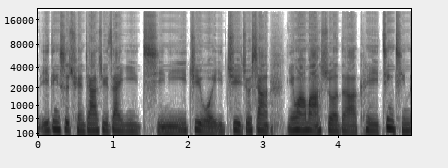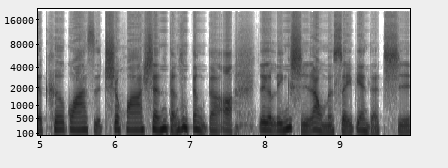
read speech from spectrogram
一定是全家聚在一起，你一句我一句，就像你妈妈说的，可以尽情的嗑瓜子、吃花生 等等的啊，这个零。食让我们随便的吃，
